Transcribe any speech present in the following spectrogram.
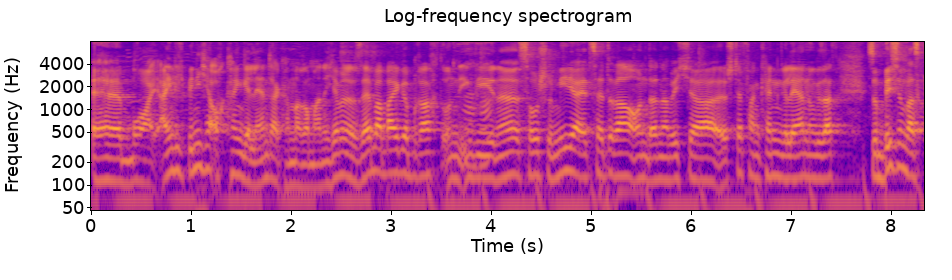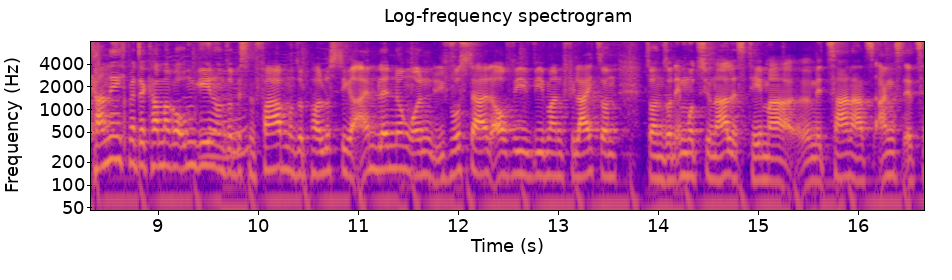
Äh, boah, eigentlich bin ich ja auch kein gelernter Kameramann. Ich habe mir das selber beigebracht und irgendwie ne, Social Media etc. Und dann habe ich ja Stefan kennengelernt und gesagt, so ein bisschen was kann ich mit der Kamera umgehen und so ein bisschen Farben und so ein paar lustige Einblendungen. Und ich wusste halt auch, wie, wie man vielleicht so ein, so, ein, so ein emotionales Thema äh, mit Zahnarzt, Angst etc.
